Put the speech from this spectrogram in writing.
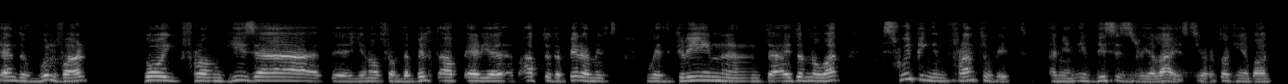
kind of boulevard going from Giza, uh, you know, from the built up area up to the pyramids with green and uh, I don't know what, sweeping in front of it I mean, if this is realized, you're talking about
